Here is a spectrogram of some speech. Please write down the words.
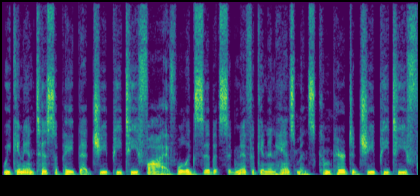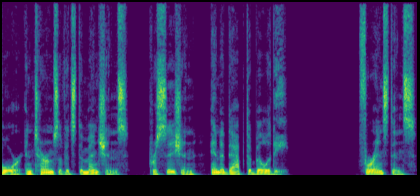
we can anticipate that GPT-5 will exhibit significant enhancements compared to GPT-4 in terms of its dimensions, precision, and adaptability. For instance,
